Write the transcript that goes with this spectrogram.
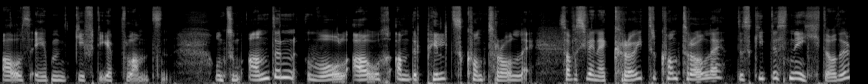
als eben giftige Pflanzen. Und zum anderen wohl auch an der Pilzkontrolle. So was wie eine Kräuterkontrolle, das gibt es nicht, oder?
